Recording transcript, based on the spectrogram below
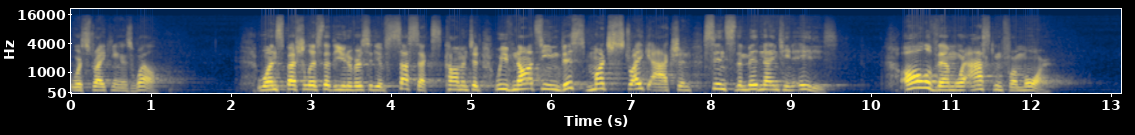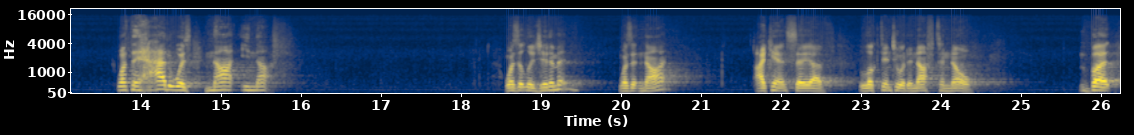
were striking as well. One specialist at the University of Sussex commented, We've not seen this much strike action since the mid 1980s. All of them were asking for more. What they had was not enough. Was it legitimate? Was it not? I can't say I've looked into it enough to know. But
